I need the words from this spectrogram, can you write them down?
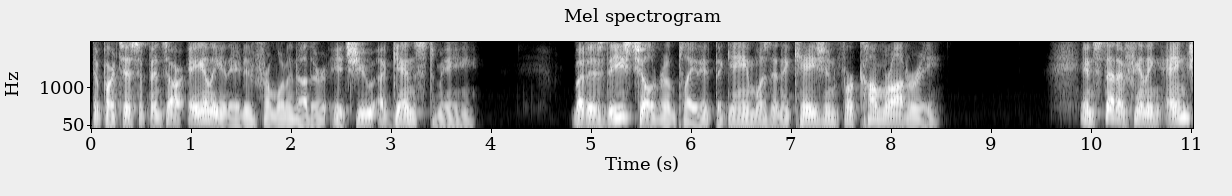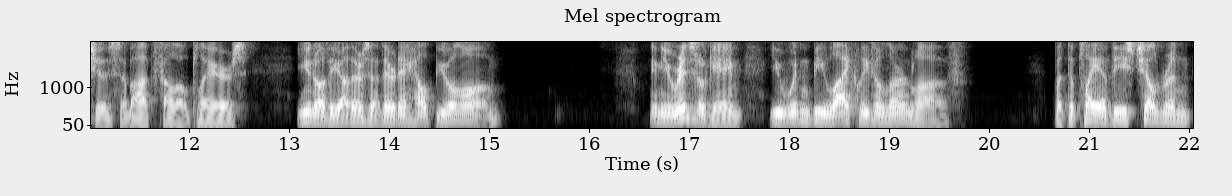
the participants are alienated from one another. It's you against me. But as these children played it, the game was an occasion for camaraderie. Instead of feeling anxious about fellow players, you know the others are there to help you along. In the original game, you wouldn't be likely to learn love. But the play of these children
